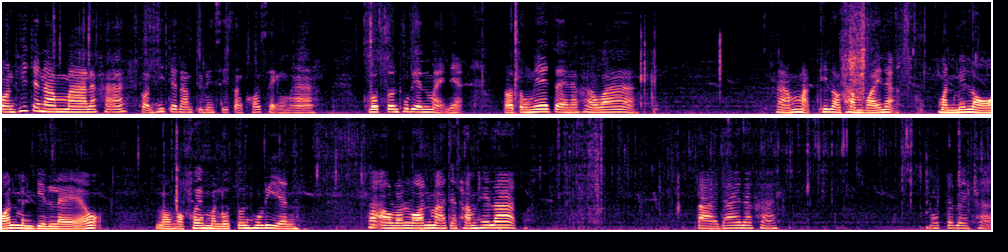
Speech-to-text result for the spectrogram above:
ก่อนที่จะนำมานะคะ ก่อนที่จะนำจุลินทรีย์สังเคราะห์แสงมาลดต้นทุเรียนใหม่เนี่ยเราต้องแน่ใจนะคะว่า น้ำหมักที่เราทำไว้เนี่ยมันไม่ร้อนมันเย็นแล้ว เราเราค่อยมาลดต้นทุเรียน ถ้าเอาร้อนๆมาจะทำให้ราก ตายได้นะคะลดไปเลยค่ะ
